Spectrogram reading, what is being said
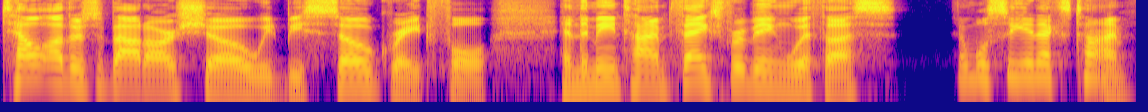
tell others about our show. We'd be so grateful. In the meantime, thanks for being with us, and we'll see you next time.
